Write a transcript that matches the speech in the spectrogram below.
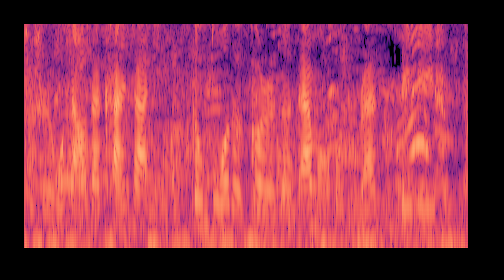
就是我想要再看一下你更多的个人的 demo 或者 res CV 什么的。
